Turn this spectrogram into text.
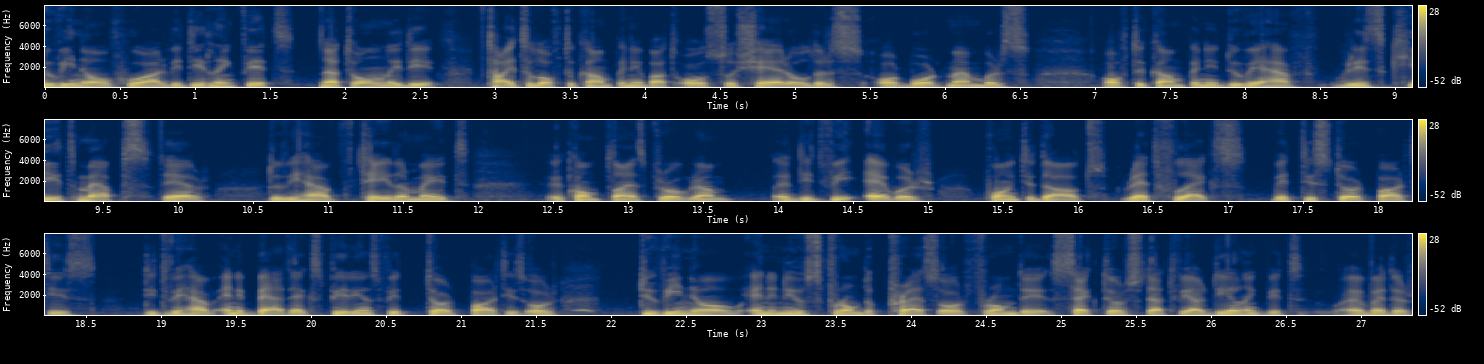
do we know who are we dealing with? Not only the title of the company, but also shareholders or board members of the company. Do we have risk heat maps there? Do we have tailor-made uh, compliance program? Uh, did we ever pointed out red flags with these third parties? Did we have any bad experience with third parties, or do we know any news from the press or from the sectors that we are dealing with uh, whether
